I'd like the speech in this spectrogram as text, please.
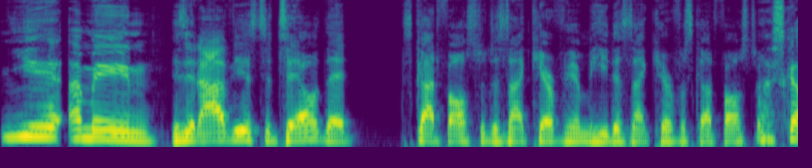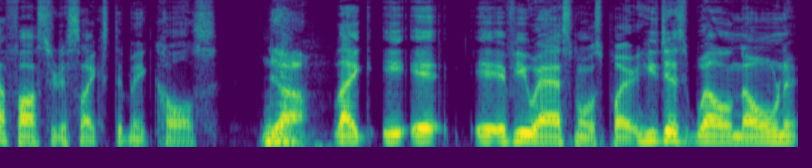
Yeah, I mean, Is it obvious to tell that Scott Foster does not care for him and he does not care for Scott Foster? Scott Foster just likes to make calls. Yeah. Like i i if you ask most players, he's just well known,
